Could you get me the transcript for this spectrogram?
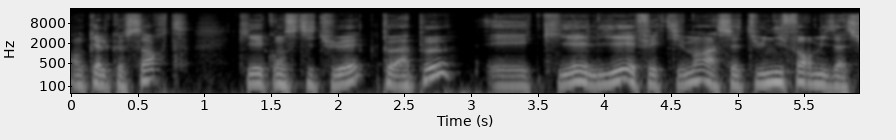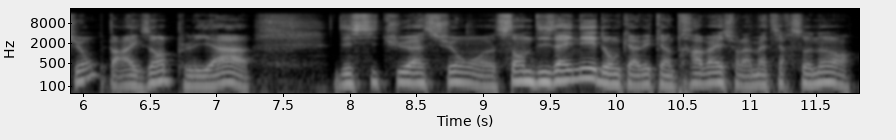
en quelque sorte, qui est constitué peu à peu et qui est lié effectivement à cette uniformisation. Par exemple, il y a des situations euh, sans designer, donc avec un travail sur la matière sonore,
